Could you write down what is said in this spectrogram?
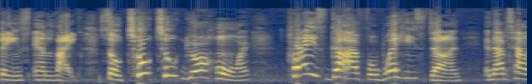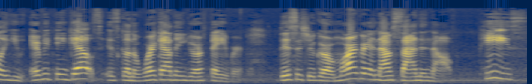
things in life. So toot toot your horn Praise God for what He's done. And I'm telling you, everything else is going to work out in your favor. This is your girl Margaret, and I'm signing off. Peace.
